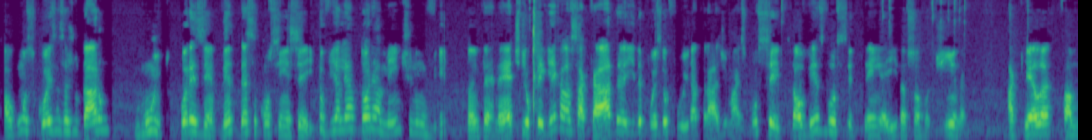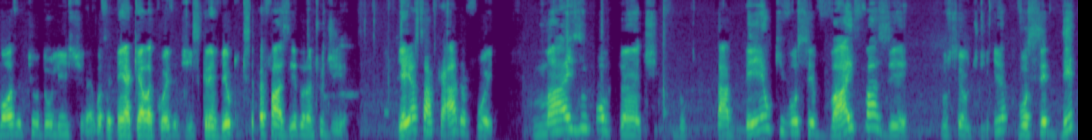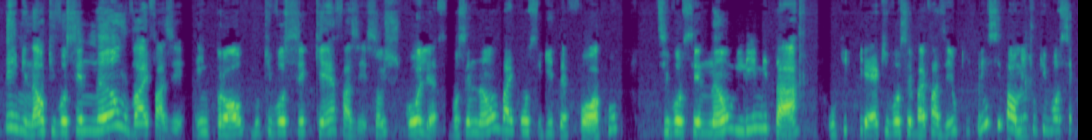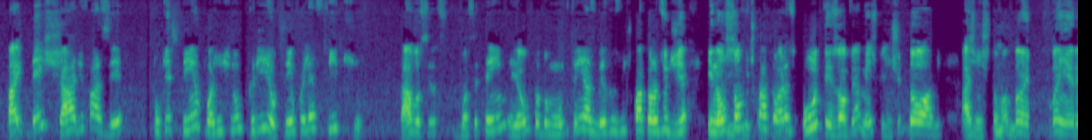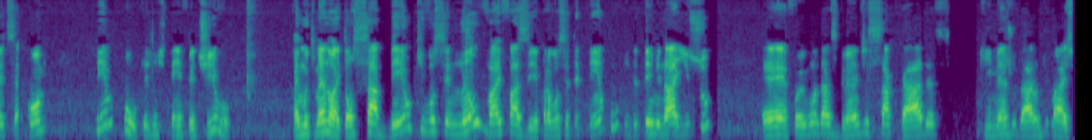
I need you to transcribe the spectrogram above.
algumas coisas ajudaram muito. Por exemplo, dentro dessa consciência aí, eu vi aleatoriamente num vídeo na internet e eu peguei aquela sacada e depois eu fui atrás de mais conceitos. Talvez você tenha aí na sua rotina aquela famosa to-do list, né? Você tem aquela coisa de escrever o que você vai fazer durante o dia. E aí a sacada foi mais importante do que saber o que você vai fazer no seu dia, você determinar o que você não vai fazer em prol do que você quer fazer. São escolhas. Você não vai conseguir ter foco se você não limitar o que é que você vai fazer, o que principalmente o que você vai deixar de fazer, porque tempo a gente não cria, o tempo ele é fixo, tá? Você você tem, eu, todo mundo tem as mesmas 24 horas do dia e não são 24 horas úteis, obviamente, porque a gente dorme, a gente toma uhum. banho, banheiro, etc, come tempo que a gente tem efetivo é muito menor. Então, saber o que você não vai fazer para você ter tempo e determinar isso é, foi uma das grandes sacadas que me ajudaram demais.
